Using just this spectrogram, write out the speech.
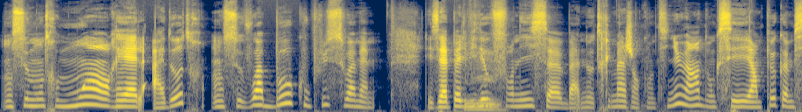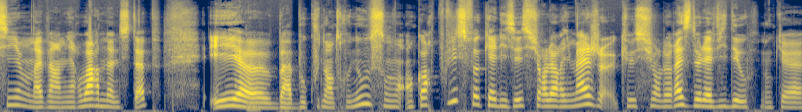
on se montre moins en réel à d'autres, on se voit beaucoup plus soi-même. Les appels vidéo Hmm. fournissent euh, bah, notre image en continu, hein, donc c'est un peu comme si on avait un miroir non-stop. Et euh, bah, beaucoup d'entre nous sont encore plus focalisés sur leur image que sur le reste de la vidéo. Donc, euh,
